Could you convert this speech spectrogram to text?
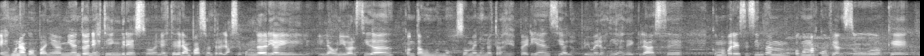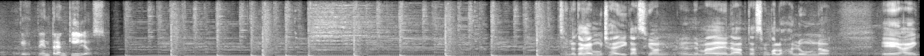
Es un acompañamiento en este ingreso, en este gran paso entre la secundaria y, la universidad. Contamos más o menos nuestras experiencias, los primeros días de clase, como para que se sientan un poco más confianzudos, que, que estén tranquilos. Se nota que hay mucha dedicación en el tema de la adaptación con los alumnos, eh, hay,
